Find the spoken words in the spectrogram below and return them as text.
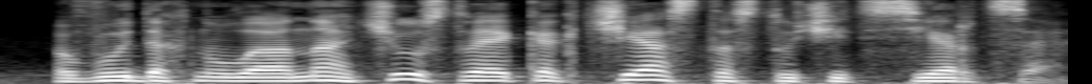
– выдохнула она, чувствуя, как часто стучит сердце.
